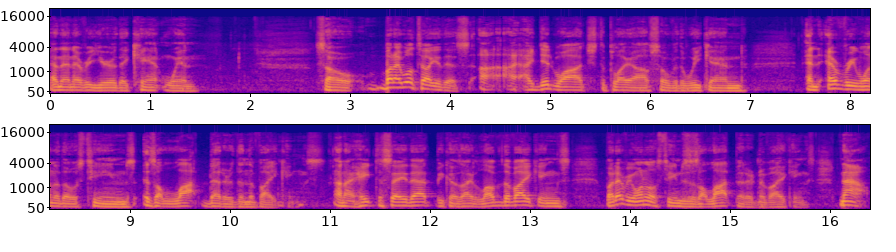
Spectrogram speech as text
and then every year they can't win. So, but I will tell you this: I, I did watch the playoffs over the weekend, and every one of those teams is a lot better than the Vikings. And I hate to say that because I love the Vikings, but every one of those teams is a lot better than the Vikings. Now,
